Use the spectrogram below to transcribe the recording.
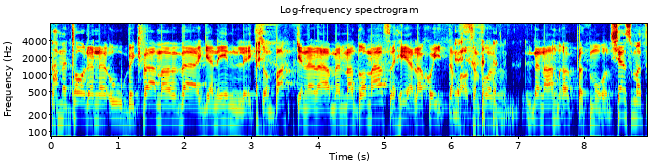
ja, men ta den obekväma vägen in liksom. Backen är där, men man drar med sig hela skiten bara. Sen får den andra upp ett mål. Känns som att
